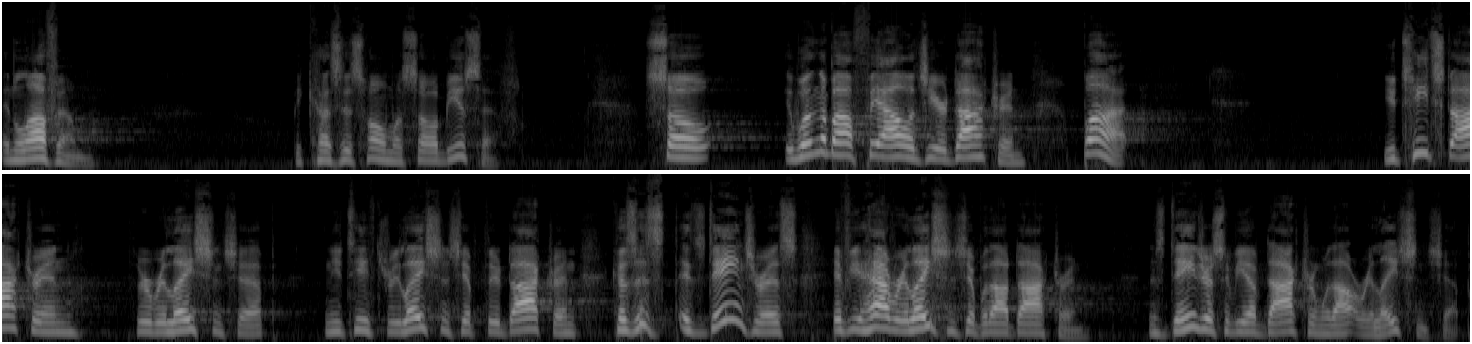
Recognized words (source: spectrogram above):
and love him because his home was so abusive. So it wasn't about theology or doctrine, but you teach doctrine through relationship and you teach relationship through doctrine because it's, it's dangerous if you have relationship without doctrine. It's dangerous if you have doctrine without relationship.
